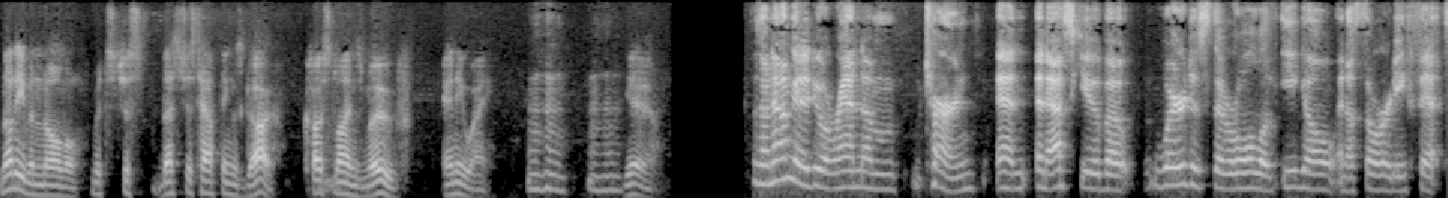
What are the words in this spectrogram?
Not even normal. It's just that's just how things go. Coastlines move anyway. Mm-hmm. Mm-hmm. Yeah. So now I'm going to do a random turn and, and ask you about where does the role of ego and authority fit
